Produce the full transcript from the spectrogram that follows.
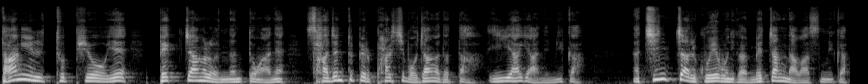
당일 투표에 100장을 얻는 동안에 사전 투표를 85장 얻었다 이 이야기 아닙니까 진짜를 구해보니까 몇 장 나왔습니까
